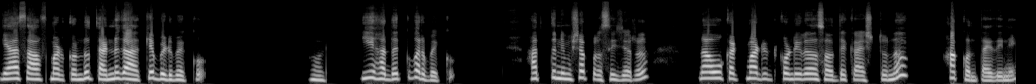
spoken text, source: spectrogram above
ಗ್ಯಾಸ್ ಆಫ್ ಮಾಡ್ಕೊಂಡು ತಣ್ಣಗ ಹಾಕಿ ಬಿಡ್ಬೇಕು. ನೋಡಿ, ಈ ಹದಕ್ಕೆ ಬರ್ಬೇಕು. ಹತ್ತು ನಿಮಿಷ ಪ್ರೊಸೀಜರು. ನಾವು ಕಟ್ ಮಾಡಿ ಇಟ್ಕೊಂಡಿರೋ ಸೌತೆಕಾಯಿ ಅಷ್ಟನ್ನು ಹಾಕೊಂತ ಇದ್ದೀನಿ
